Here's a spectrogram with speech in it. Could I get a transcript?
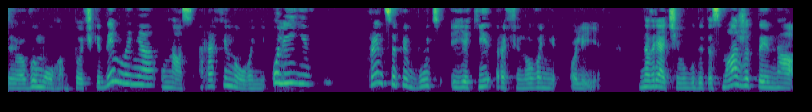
вимогам точки димлення у нас рафіновані олії, в принципі, будь-які рафіновані олії. Навряд чи ви будете смажити на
